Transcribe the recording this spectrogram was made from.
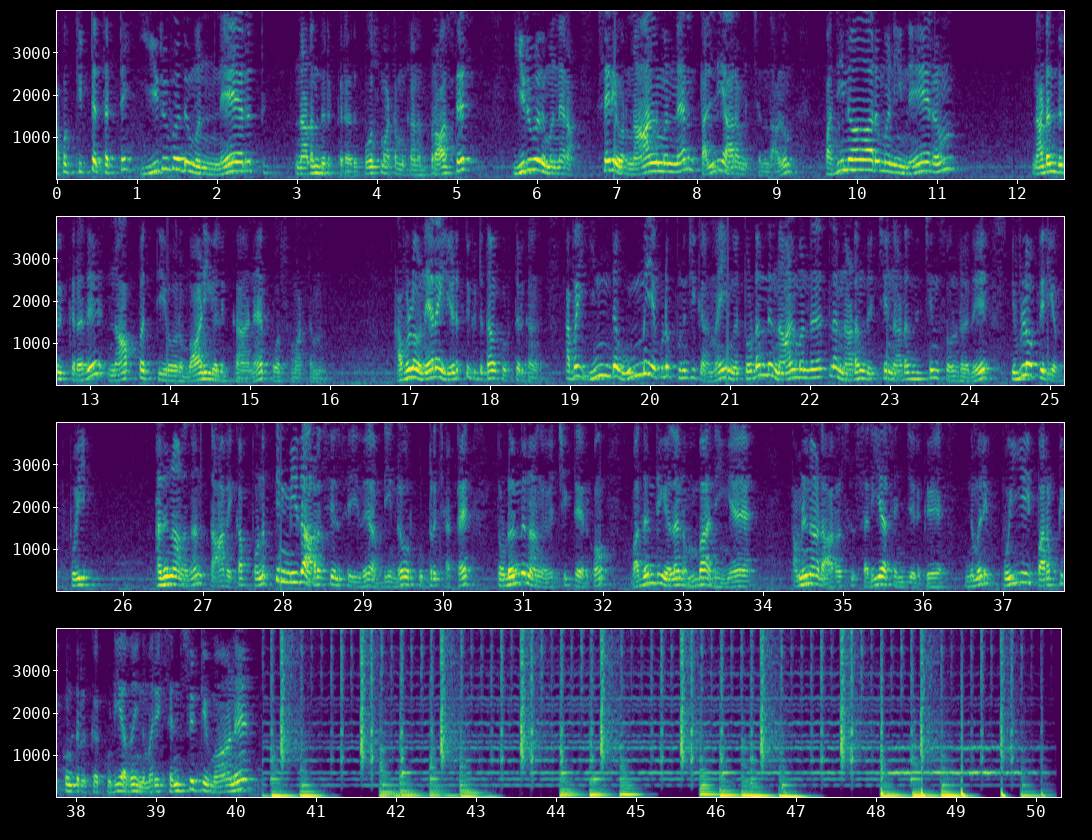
அப்போ கிட்டத்தட்ட இருபது மணி நேரத்துக்கு நடந்திருக்கிறது போஸ்ட்மார்ட்டமுக்கான ப்ராசஸ் இருபது மணி நேரம். சரி ஒரு நாலு மணி நேரம் தள்ளி ஆரம்பிச்சிருந்தாலும் பதினாறு மணி நேரம் நடந்திருக்கிறது நாற்பத்தி ஒரு பாடிகளுக்கான போஸ்ட்மார்ட்டம் அவ்வளவு நேரம் எடுத்துக்கிட்டு தான் கொடுத்துருக்காங்க. அப்ப இந்த உண்மையை கூட புரிஞ்சுக்காம இவங்க தொடர்ந்து நாலு மணி நேரத்துல நடந்துச்சு நடந்துச்சுன்னு சொல்றது இவ்வளவு பெரிய பொய். அதனாலதான் தாவைக்கா பணத்தின் மீது அரசியல் செய்யுது அப்படின்ற ஒரு குற்றச்சாட்டை தொடர்ந்து நாங்க வச்சுக்கிட்டே இருக்கோம். வதந்திகளை நம்பாதீங்க. தமிழ்நாடு அரசு சரியா செஞ்சிருக்கு. இந்த மாதிரி பொய்யை பரப்பி கொண்டிருக்கக்கூடிய அதுவும் இந்த மாதிரி சென்சிட்டிவான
